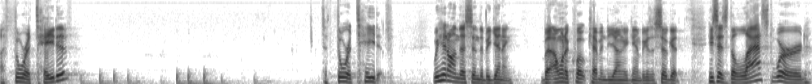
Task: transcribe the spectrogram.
authoritative. It's authoritative. We hit on this in the beginning, but I want to quote Kevin DeYoung again because it's so good. He says, The last word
